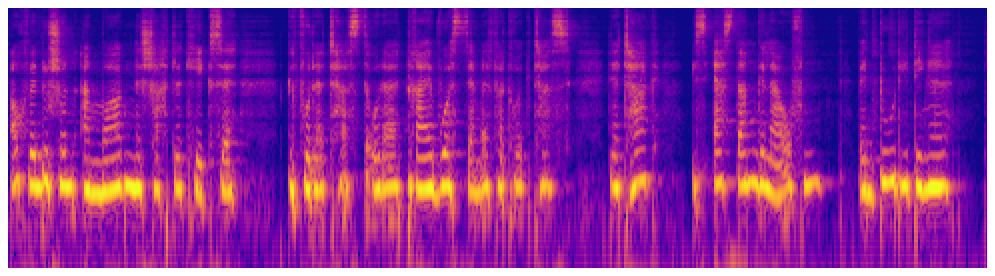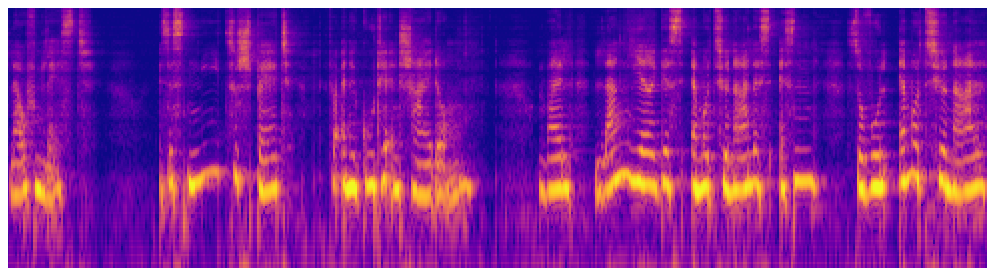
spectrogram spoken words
auch wenn du schon am Morgen eine Schachtel Kekse gefuttert hast oder drei Wurstsemmel verdrückt hast, der Tag ist erst dann gelaufen, wenn du die Dinge laufen lässt. Es ist nie zu spät für eine gute Entscheidung. Weil langjähriges emotionales Essen sowohl emotional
